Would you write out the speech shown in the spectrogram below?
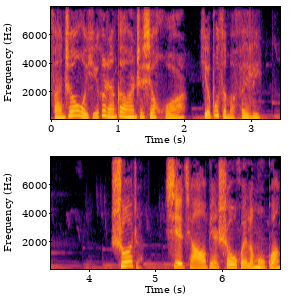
反正我一个人干完这些活儿也不怎么费力。说着，谢桥便收回了目光。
